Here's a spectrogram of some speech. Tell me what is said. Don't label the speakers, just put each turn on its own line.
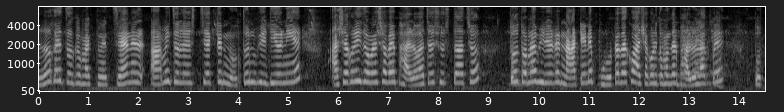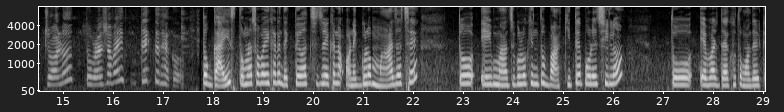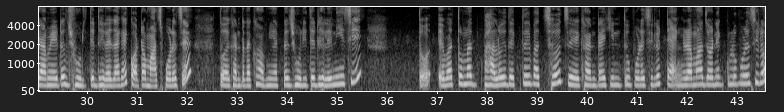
Hello guys welcome back to channel. আমি চলে এসেছি একটা নতুন ভিডিও নিয়ে। আশা করি তোমরা সবাই ভালো আছো, সুস্থ আছো। তো তোমরা ভিডিওটা না টেনে পুরোটা দেখো, আশা করি তোমাদের ভালো লাগবে। তো চলো, তোমরা সবাই দেখতে থাকো।
তো গাইস, তোমরা সবাই এখানে দেখতে পাচ্ছ যে এখানে অনেকগুলো মাছ আছে। তো এই মাছগুলো কিন্তু বাকিতে পড়েছিল। তো এবার দেখো তোমাদেরকে আমি এটা ঝুড়িতে ঢেলে দেখাই, কটা মাছ পড়েছে। তো এখানটা দেখো আমি একটা ঝুড়িতে ঢেলে নিয়েছি। তো এবার তোমরা ভালোই দেখতেই পাচ্ছ যে এখানটায় কিন্তু পড়েছিল ট্যাংরা মাছ, অনেকগুলো পড়েছিল।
